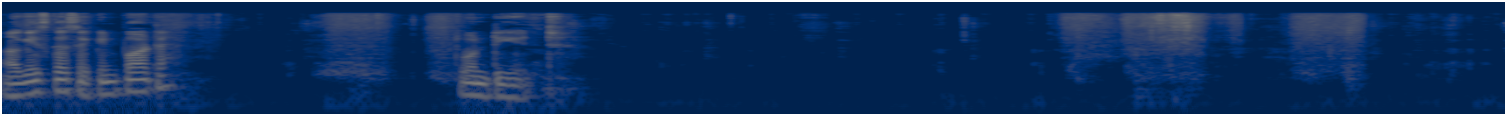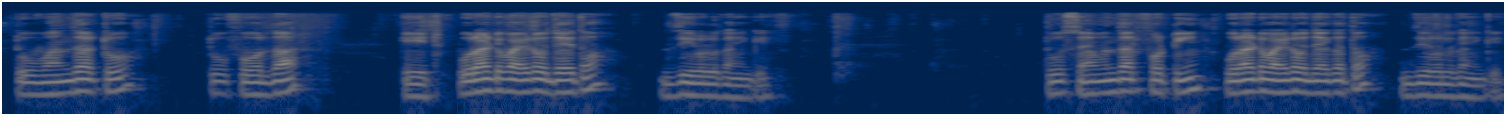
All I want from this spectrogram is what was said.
आगे इसका सेकंड पार्ट है. Twenty eight two one are two two four are eight पूरा डिवाइड हो जाए तो ज़ीरो लगाएँगे. टू सेवन ज़ार फोर्टीन, पूरा डिवाइड हो जाएगा तो ज़ीरो लगाएँगे।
